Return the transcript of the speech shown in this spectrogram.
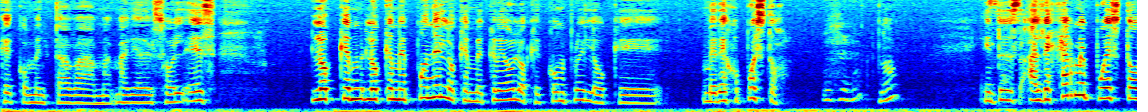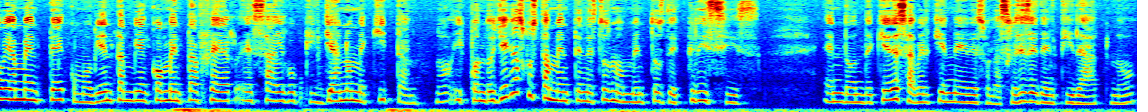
que comentaba María del Sol, es lo que, lo que me pone, lo que me creo, lo que compro y lo que me dejo puesto, ¿no? Entonces, al dejarme puesto, obviamente, como bien también comenta Fer, es algo que ya no me quitan, ¿no? Y cuando llegas justamente en estos momentos de crisis, en donde quieres saber quién eres o las crisis de identidad, ¿no?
